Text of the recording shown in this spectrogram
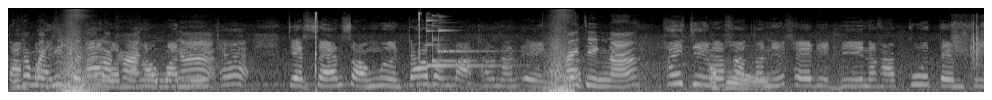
ตามอุ๊ยทำไมป้ายพี่ที่เดืออนยู่หให้น้ารราถคานะคะวันนี้เนี่ยแค่เจ็ดแสนสองหมื่นเก้าพันบาทเท่านั้นเองนะคะ ให้จริงนะ ให้จริงเลยค่ะโอ้โห ตัวนี้เครดิตดีนะคะ กู้เต็มฟรี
